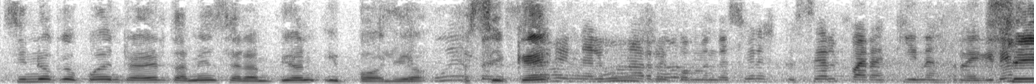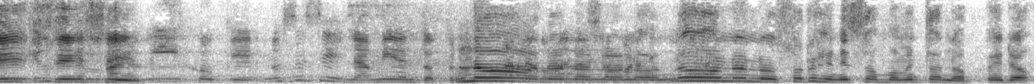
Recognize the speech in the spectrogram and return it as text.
sino que pueden traer también sarampión y polio. ¿Puede Así que recomendación especial para quienes regresen, Sí, que sí, usen sí. barbijo, que no sé si aislamiento, pero no, no, no, no, no, no, no, nosotros en esos momentos no, pero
